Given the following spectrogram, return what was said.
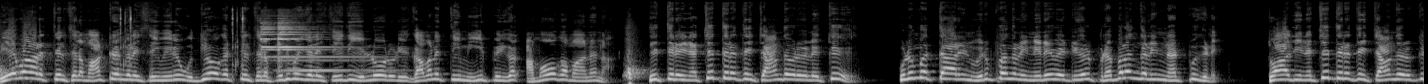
வியாபாரத்தில் சில மாற்றங்களை செய்வீர்கள் உத்தியோகத்தில் சில புதுமைகளை செய்து எல்லோருடைய கவனத்தையும் ஈர்ப்பீர்கள். அமோகமான நாள். சித்திரை நட்சத்திரத்தை சார்ந்தவர்களுக்கு குடும்பத்தாரின் விருப்பங்களை நிறைவேற்றுகள் பிரபலங்களின் நட்பு கிடைக்கும். சுவாதி நட்சத்திரத்தை சார்ந்தவருக்கு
